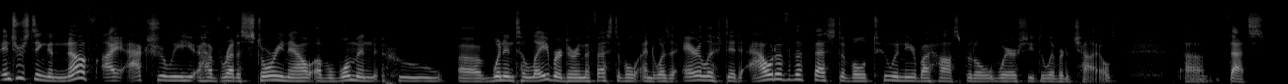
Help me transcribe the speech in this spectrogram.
interesting enough, I actually have read a story now of a woman who uh, went into labor during the festival and was airlifted out of the festival to a nearby hospital where she delivered a child. Uh, that's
